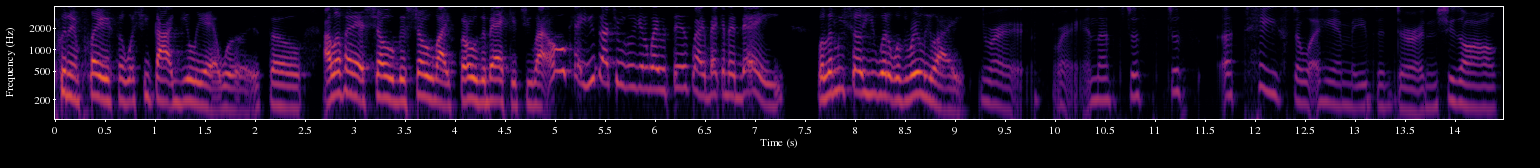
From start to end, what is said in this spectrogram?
put in place or what she thought Gilead was. So I love how that show, the show like throws it back at you like, oh, okay, you thought you were gonna get away with this like back in the day. But let me show you what it was really like. Right, right. And that's just just a taste of what handmaids endured. And she's all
